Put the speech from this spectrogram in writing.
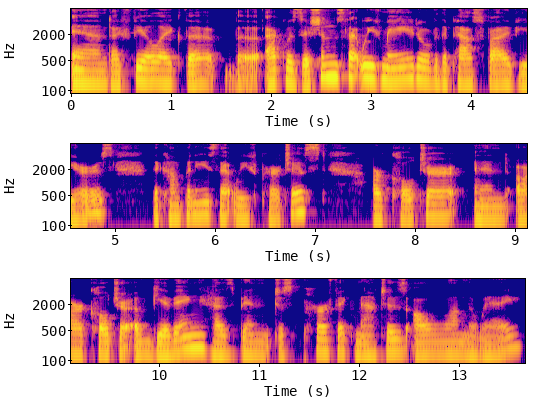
and I feel like the the acquisitions that we've made over the past five years, the companies that we've purchased, our culture and our culture of giving has been just perfect matches all along the way.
